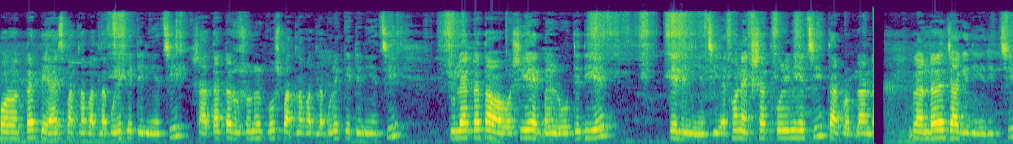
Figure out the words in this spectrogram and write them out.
বড় একটা পেঁয়াজ পাতলা পাতলা করে কেটে নিয়েছি, সাত আটটা রসুনের কোষ পাতলা পাতলা করে কেটে নিয়েছি। চুলে একটা তাওয়া বসিয়ে একবার লোতে দিয়ে তেলে নিয়েছি। এখন একসাথ করে নিয়েছি, তারপর ব্লান্ডার ব্লান্ডারে জাগে দিয়ে দিচ্ছি।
